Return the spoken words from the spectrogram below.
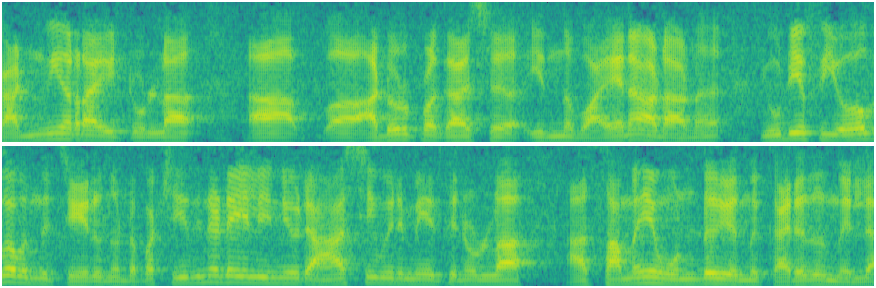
കൺവീനറായിട്ടുള്ള അടൂർ പ്രകാശ് ഇന്ന് വയനാടാണ്. യു ഡി എഫ് യോഗം ഇന്ന് ചേരുന്നുണ്ട്. പക്ഷേ ഇതിനിടയിൽ ഇനി ഒരു ആശയവിനിമയത്തിനുള്ള സമയമുണ്ട് എന്ന് കരുതുന്നില്ല.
